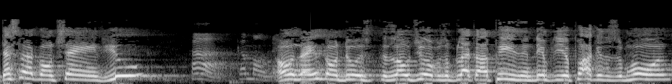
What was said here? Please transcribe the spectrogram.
That's not going to change you. Huh. Come on now. Only thing it's going to do is to load you up with some black eyed peas and empty your pockets with some horns.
